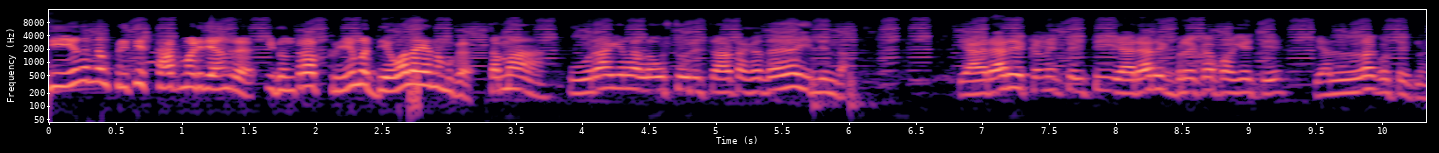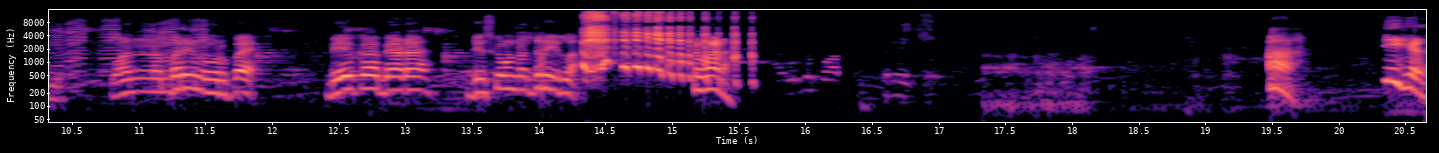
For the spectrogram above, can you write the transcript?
ನೀ ಏನಾರ ನಮ್ಮ ಪ್ರೀತಿ ಸ್ಟಾರ್ಟ್ ಮಾಡಿದ್ಯಾ ಅಂದ್ರೆ ಇದೊಂಥರ ಪ್ರೇಮ ದೇವಾಲಯ ನಮ್ಗೆ. ತಮ್ಮ ಊರಾಗೆಲ್ಲ ಲವ್ ಸ್ಟೋರಿ ಸ್ಟಾರ್ಟ್ ಆಗದ ಇಲ್ಲಿಂದ. ಯಾರ್ಯಾರಿಗೆ ಕನೆಕ್ಟ್ ಐತಿ ಯಾರ್ಯಾರಿಗೆ ಬ್ರೇಕಪ್ ಆಗೈತಿ ಎಲ್ಲ ಗೊತ್ತೈತಿ ನಂಗೆ. ಒಂದು ನಂಬರಿಗೆ ನೂರು ರೂಪಾಯಿ. ಬೇಕಾ ಬೇಡ ಡಿಸ್ಕೌಂಟ್ ಅಂತ ಇಲ್ಲ. ತಗೋಣ. ಈಗ ಹೇಳ.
